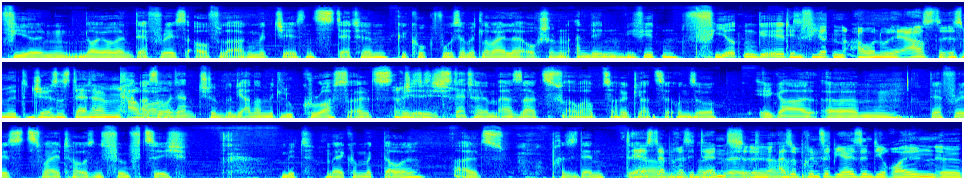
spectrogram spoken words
vielen neueren Death Race Auflagen mit Jason Statham geguckt, wo es ja mittlerweile auch schon an den wievielten? Vierten geht. Den vierten, aber nur der erste ist mit Jason Statham. Aber Achso, dann stimmt, und die anderen mit Luke Cross als Richtig. Jason Statham Ersatz, aber Hauptsache Glatze und so. Egal. Ähm, Death Race 2050 mit Malcolm McDowell als Präsident der er ist der Präsident. Welt, äh, ja. Also prinzipiell sind die Rollen äh,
